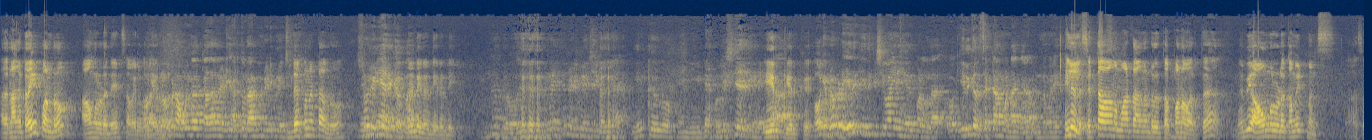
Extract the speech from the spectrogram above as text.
அதை நாங்க ட்ரை பண்றோம். அவங்களோட டேட்ஸ் அவைலபிளா ஓகே இருக்கும் ரொம்ப அவங்க கதை ரெடி அடுத்த ஒரு ஆல்பம் ரெடி பண்ணி வச்சிருக்கீங்க. Definitely bro ready ready ready இருக்கு ப்ரோ இருக்கு, இருக்கு. ஓகே ப்ரோ பட் எதுக்கு இதுக்கு சிவாங்கி நீங்க இது பண்ணல? ஓகே இதுக்கு அது செட் ஆக மாட்டாங்க அப்படின்ற மாதிரி. இல்ல இல்ல. செட் ஆக மாட்டாங்கன்றது தப்பான வார்த்தை. மேபி அவங்களோட கமிட்மெண்ட்ஸ் ஸோ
